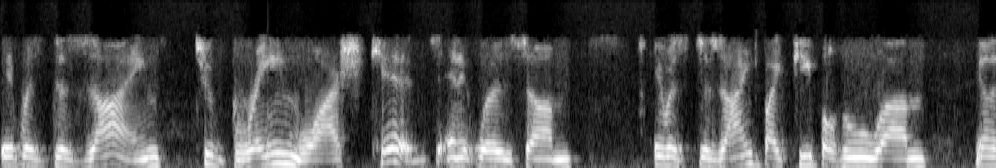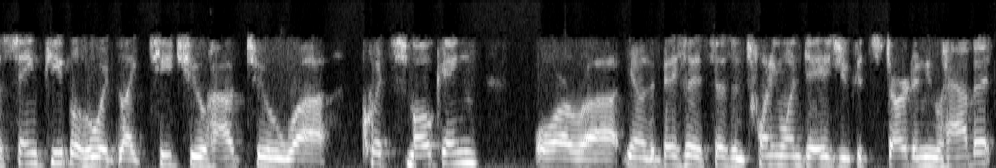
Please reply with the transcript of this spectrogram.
it was designed to brainwash kids, and it was um, it was designed by people who um, you know the same people who would like teach you how to uh, quit smoking, or uh, you know, basically it says in 21 days you could start a new habit,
